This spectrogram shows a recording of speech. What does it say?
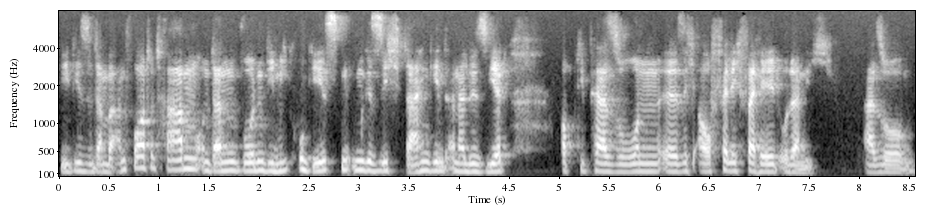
die diese dann beantwortet haben und dann wurden die Mikrogesten im Gesicht dahingehend analysiert, ob die Person äh, sich auffällig verhält oder nicht. Also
